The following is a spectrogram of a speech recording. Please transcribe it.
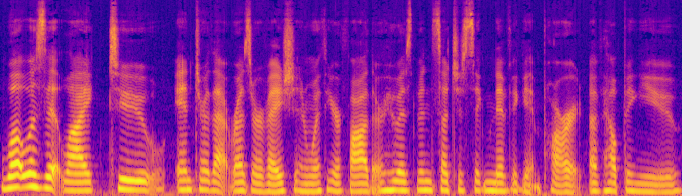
What was it like to enter that reservation with your father, who has been such a significant part of helping you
